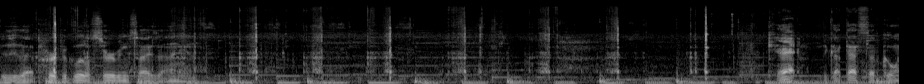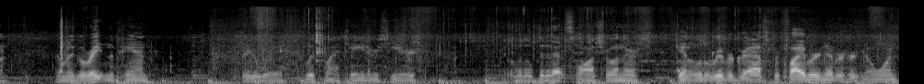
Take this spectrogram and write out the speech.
Gives you that perfect little serving size of onion. Okay, we got that stuff going. I'm gonna go right in the pan right away with my taters here. Get a little bit of that cilantro in there. Again, a little river grass for fiber, never hurt no one.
